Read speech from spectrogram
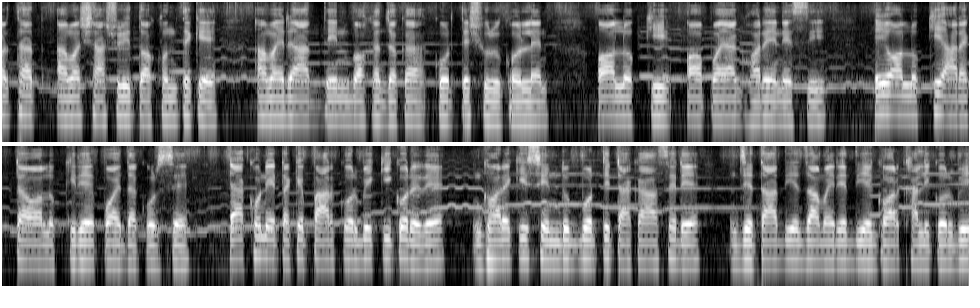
অর্থাৎ আমার শাশুড়ি তখন থেকে আমায় রাত দিন বকাঝকা করতে শুরু করলেন। অলক্ষ্মী, অপয়া ঘরে এনেছি। এই অলক্ষ্মী আরেকটা অলক্ষ্মীরে পয়দা করছে। এখন এটাকে পার করবে কি করে রে? ঘরে কি সিন্দুক ভর্তি টাকা আছে রে, যে তা দিয়ে জামাইরে দিয়ে ঘর খালি করবি?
